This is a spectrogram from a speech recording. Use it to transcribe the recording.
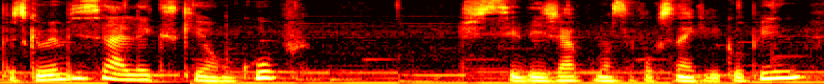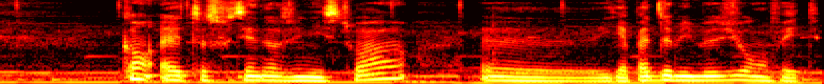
Parce que même si c'est Alex qui est en couple, tu sais déjà comment ça fonctionne avec les copines. Quand elles te soutiennent dans une histoire, il n'y a pas de demi-mesure en fait.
